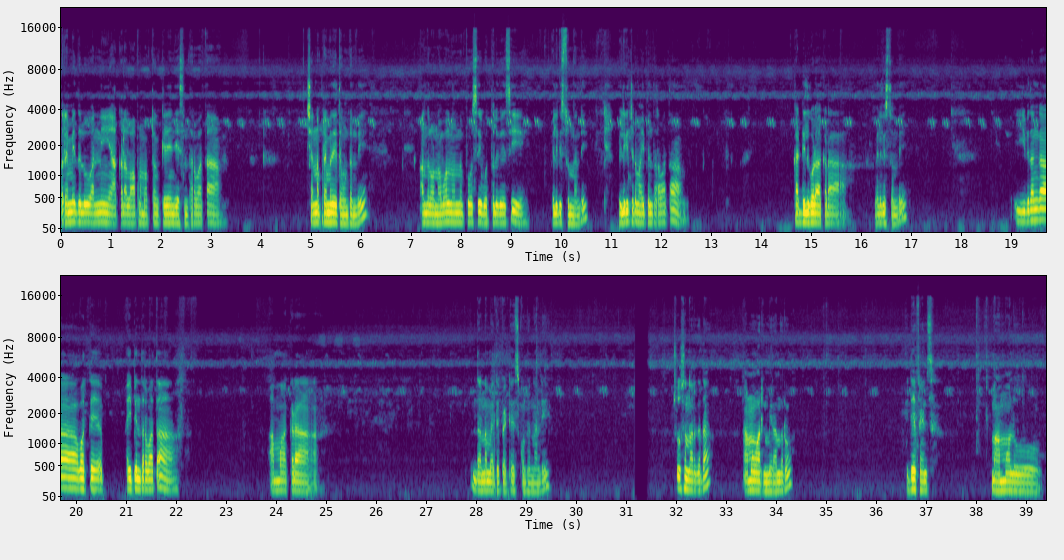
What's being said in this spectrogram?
ప్రమిదలు అన్నీ అక్కడ లోపల మొత్తం క్లీన్ చేసిన తర్వాత చిన్న ప్రమిద అయితే ఉంటుంది. అందులో నవ్వుల నూనె పోసి ఒత్తులు వేసి వెలిగిస్తుందండి. వెలిగించడం అయిపోయిన తర్వాత కడ్డీలు కూడా అక్కడ వెలిగిస్తుంది. ఈ విధంగా వర్క్ అయిపోయిన తర్వాత అమ్మ అక్కడ దండం అయితే పెట్టేసుకుంటుందండి. చూస్తున్నారు కదా అమ్మవారిని మీరందరూ. ఇదే ఫ్రెండ్స్ మా అమ్మలు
